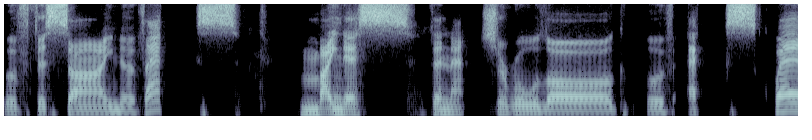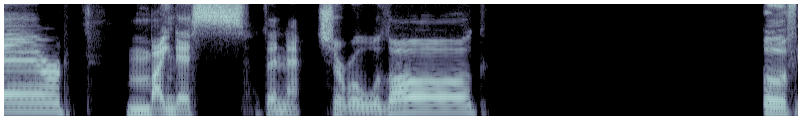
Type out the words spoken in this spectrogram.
of the sine of x minus the natural log of x squared minus the natural log of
